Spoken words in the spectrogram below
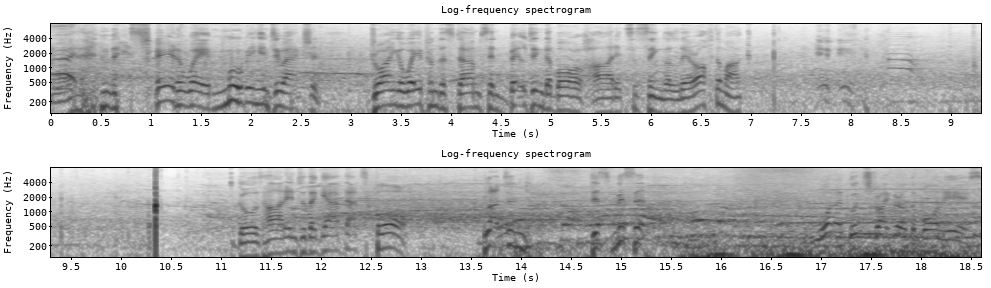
And straight away, moving into action. Drawing away from the stumps and belting the ball hard. It's a single. They're off the mark. Goes hard into the gap. That's four. Bludgeoned. Dismiss it. What a good striker of the ball he is.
